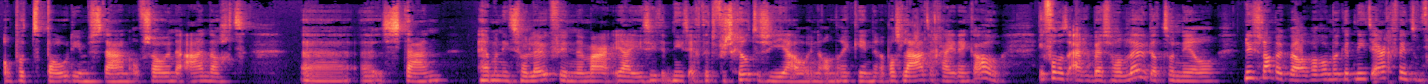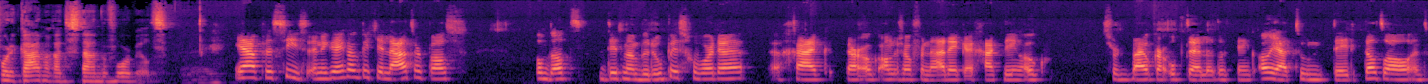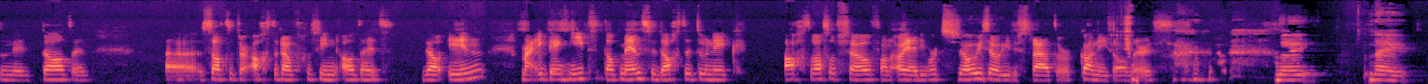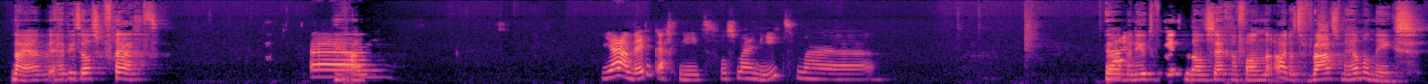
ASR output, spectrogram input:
op het podium staan of zo in de aandacht uh, uh, staan helemaal niet zo leuk vinden. Maar ja, je ziet het niet echt het verschil tussen jou en de andere kinderen. Pas later ga je denken, oh, ik vond het eigenlijk best wel leuk, dat toneel. Nu snap ik wel waarom ik het niet erg vind om voor de camera te staan, bijvoorbeeld. Ja, precies. En ik denk ook dat je later pas, omdat dit mijn beroep is geworden, eh, ga ik daar ook anders over nadenken. En ga ik dingen ook soort bij elkaar optellen. Dat ik denk, oh ja, toen deed ik dat al en toen deed ik dat. En uh, zat het er achteraf gezien altijd wel in. Maar ik denk niet dat mensen dachten toen ik acht was of zo van, oh ja, die wordt sowieso illustrator, kan niet anders. nee, nee. Nou ja, heb je het wel eens gevraagd? Ja. Ehm, ja, weet ik eigenlijk niet. Volgens mij niet, maar... Uh... Ja, benieuwd of mensen dan zeggen van, oh, dat verbaast me helemaal niks.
